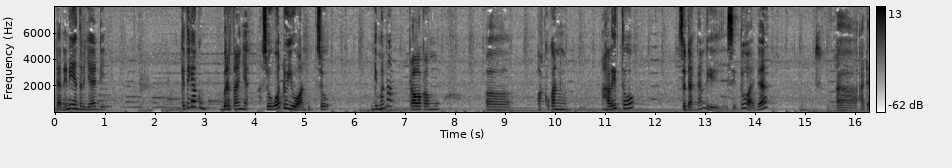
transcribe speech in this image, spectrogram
dan ini yang terjadi. Ketika aku bertanya so what do you want? So gimana kalau kamu uh, lakukan hal itu? Sedangkan di situ ada uh, ada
